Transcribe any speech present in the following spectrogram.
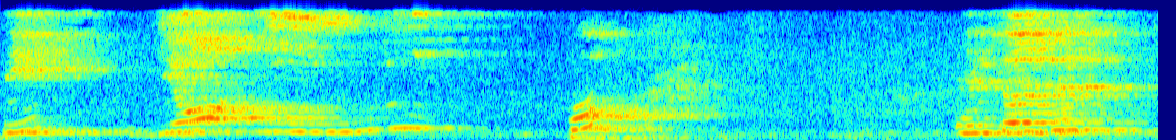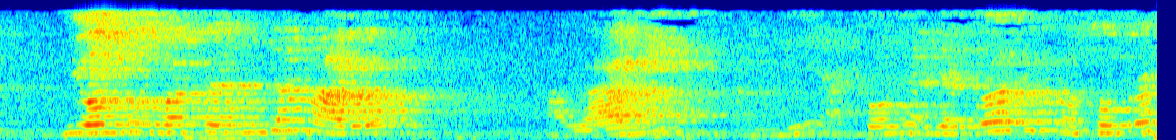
¿Sí? Yo y mi boca. Entonces, Dios nos va a hacer un llamado a Gaby, a mí, a Y a todas nosotras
